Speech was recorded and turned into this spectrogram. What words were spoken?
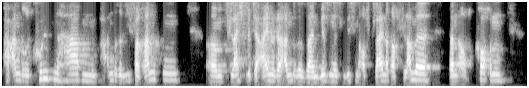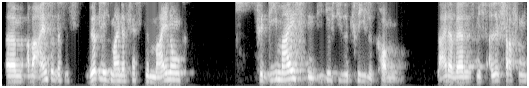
paar andere Kunden haben, ein paar andere Lieferanten. Ähm, vielleicht wird der ein oder andere sein Business ein bisschen auf kleinerer Flamme dann auch kochen. Ähm, aber eins, und das ist wirklich meine feste Meinung, für die meisten, die durch diese Krise kommen, leider werden es nicht alle schaffen,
